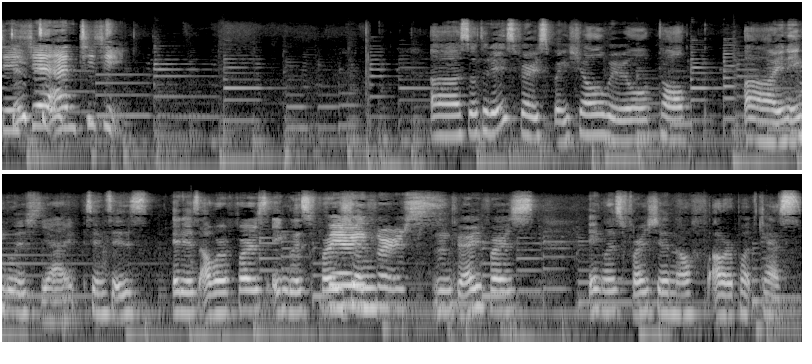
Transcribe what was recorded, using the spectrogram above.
JJ and Cici. Uh, so today is very special. We will talk uh, in English, yeah, since it is it is our first English version. Very first. mm, very first English version of our podcast.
